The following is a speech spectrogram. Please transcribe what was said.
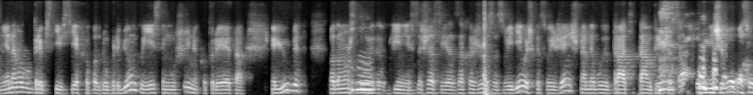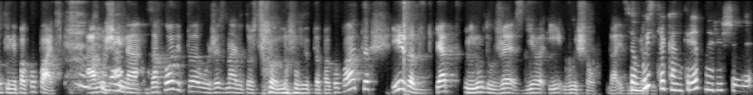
Я не могу гребсти всех под одну гребенку. Есть и мужчины, которые это любят, потому что думают, блин, сейчас я захожу со своей девушкой, своей женщиной, она будет тратить там три часа, чтобы ничего по сути не покупать. А мужчина заходит, э, уже знает то, что он будет покупать, и за пять минут уже сделал и вышел. Да, Все быстро, конкретно решили.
